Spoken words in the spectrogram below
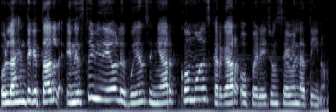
Hola gente, ¿qué tal? En este video les voy a enseñar cómo descargar Operation 7 Latino.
